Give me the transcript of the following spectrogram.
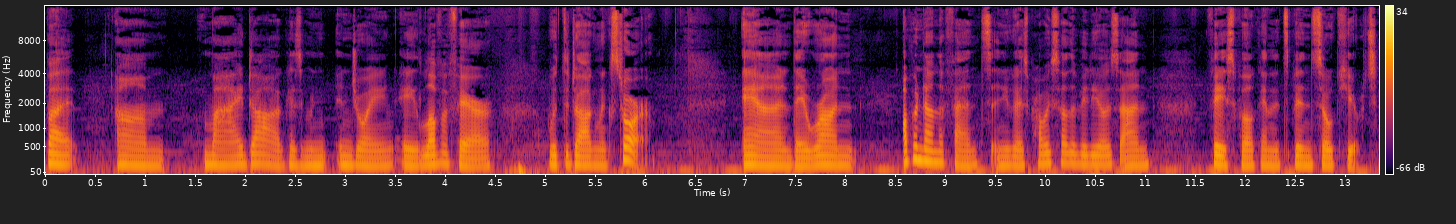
But um, my dog has been enjoying a love affair with the dog next door, and they run up and down the fence. And you guys probably saw the videos on Facebook, and it's been so cute.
